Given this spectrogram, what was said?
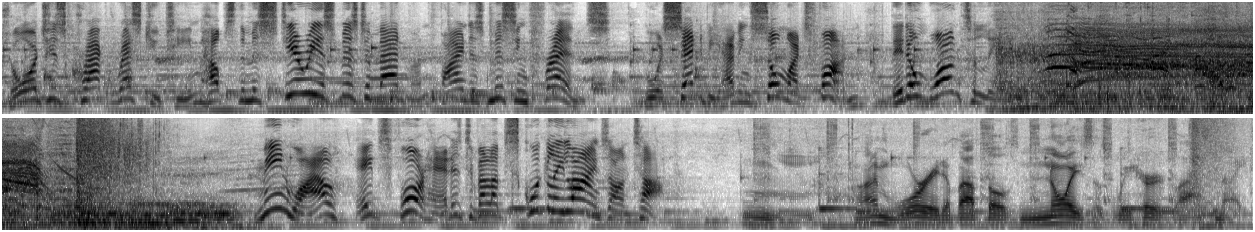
George's crack rescue team helps the mysterious Mr. Madman find his missing friends, who are said to be having so much fun they don't want to leave. Meanwhile, Ape's forehead has developed squiggly lines on top. Hmm. I'm worried about those noises we heard last night.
